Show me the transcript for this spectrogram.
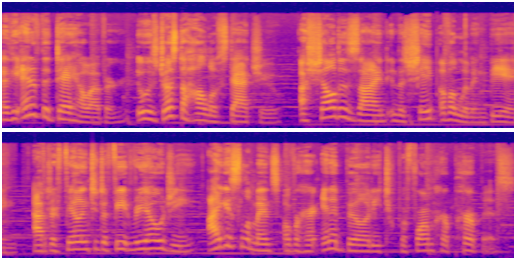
At the end of the day, however, it was just a hollow statue, a shell designed in the shape of a living being. After failing to defeat Ryoji, Aigis laments over her inability to perform her purpose,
